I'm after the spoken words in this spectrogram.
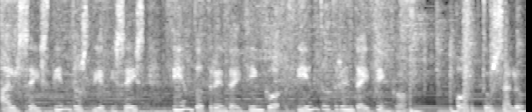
al 616-135-135. Por tu salud,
